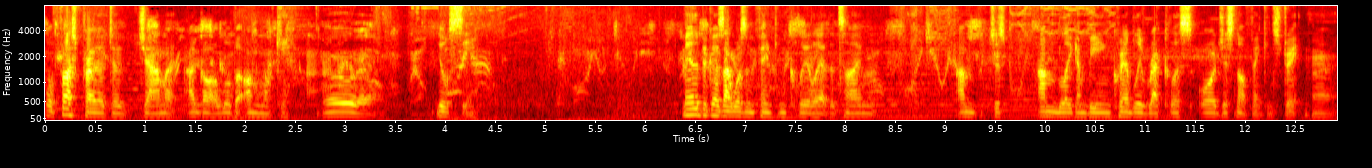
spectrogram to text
Well, first Predator jam, I I got a little bit unlucky. Oh, Alright. You'll see. Mainly because I wasn't thinking clearly at the time. I'm just, I'm like, I'm being incredibly reckless or just not thinking straight. Alright.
